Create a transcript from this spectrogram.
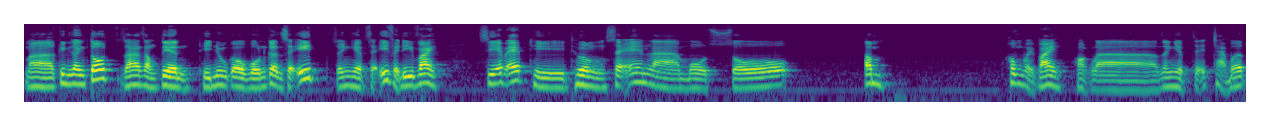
mà kinh doanh tốt ra dòng tiền thì nhu cầu vốn cần sẽ ít, doanh nghiệp sẽ ít phải đi vay. CFF thì thường sẽ là một số âm không phải vay hoặc là doanh nghiệp sẽ trả bớt,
